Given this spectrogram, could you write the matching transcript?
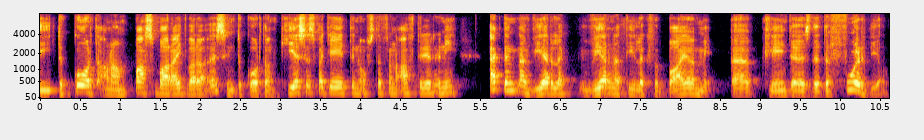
die tekort aan aanpasbaarheid wat daar is en tekort aan keuses wat jy het ten opsigte van aftrede nie. Ek dink nou weerlik weer natuurlik vir baie uh kliënte is dit 'n voordeel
